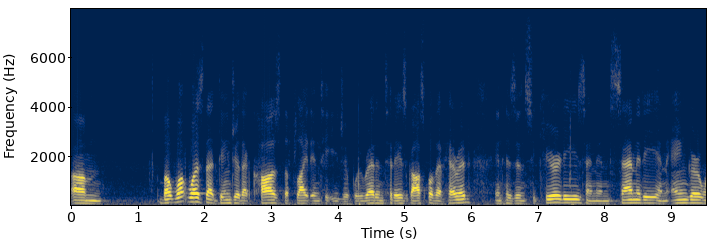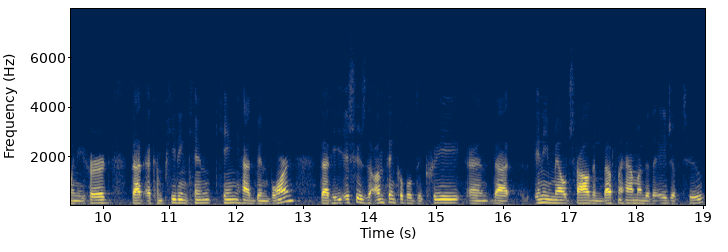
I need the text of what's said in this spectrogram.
Um, but what was that danger that caused the flight into Egypt? We read in today's gospel that Herod, in his insecurities and insanity and anger, when he heard that a competing king, king had been born, that he issues the unthinkable decree and that any male child in Bethlehem under the age of two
